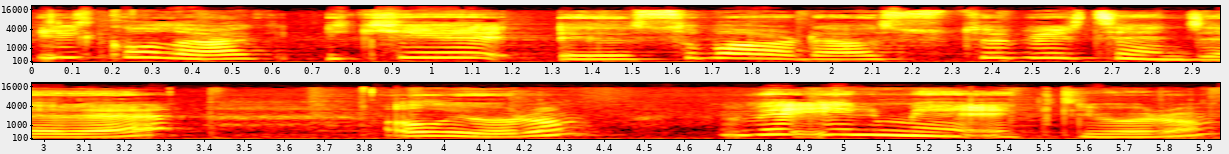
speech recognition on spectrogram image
İlk olarak 2 su bardağı sütü bir tencereye alıyorum ve irmiğe ekliyorum.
